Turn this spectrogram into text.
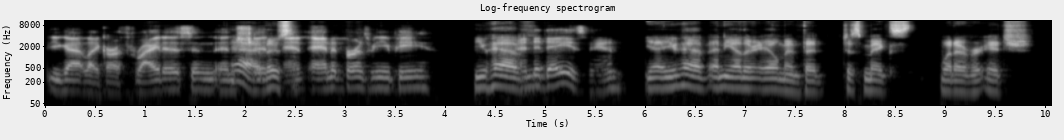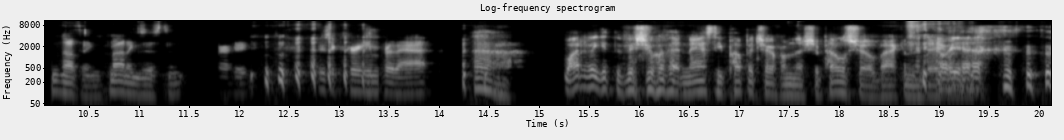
you got like arthritis and and Yeah, shit, there's- and and it burns when you pee. you have End of days, man. yeah, you have any other ailment that just makes whatever itch nothing, non-existent. Right. There's a cream for that. Why did I get the visual of that nasty puppet show from the Chappelle show back in the day? Oh yeah,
